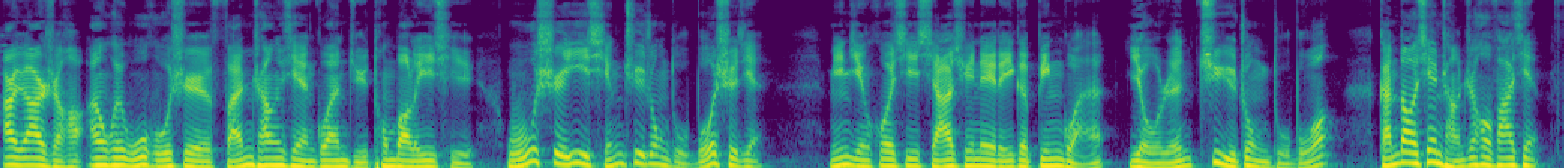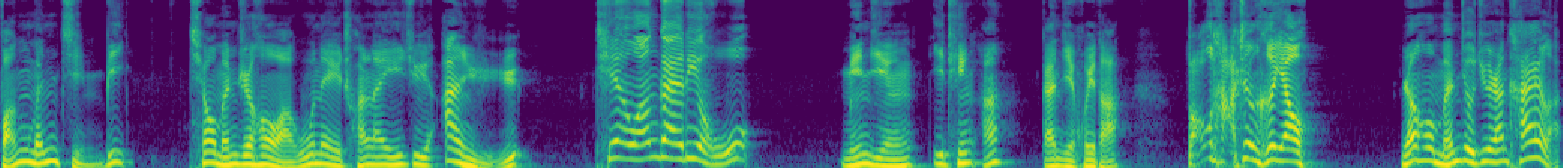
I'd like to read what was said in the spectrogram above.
二月二十号，安徽芜湖市繁昌县公安局通报了一起无视疫情聚众赌博事件。民警获悉辖区内的一个宾馆有人聚众赌博，赶到现场之后发现房门紧闭。敲门之后啊，屋内传来一句暗语：“天王盖地虎。”民警一听啊，赶紧回答：“宝塔镇河妖。”然后门就居然开了。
